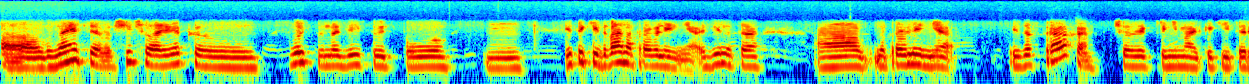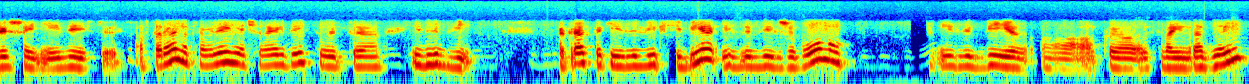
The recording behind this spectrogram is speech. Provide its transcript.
А, вы знаете, вообще человек э, свойственно действовать по... Есть такие два направления. Один это а, направление из-за страха человек принимает какие-то решения и действует, а второе направление человек действует э, из любви. Как раз таки из любви к себе, из любви к живому, из любви э, к своим родным.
